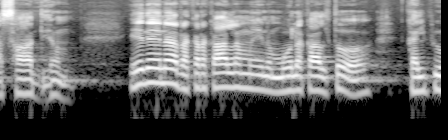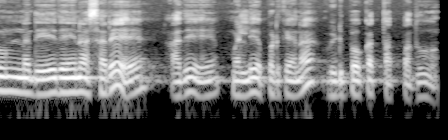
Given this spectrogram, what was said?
అసాధ్యం. ఏదైనా రకరకాలమైన మూలకాలతో కలిపి ఉన్నది ఏదైనా సరే అది మళ్ళీ ఎప్పటికైనా విడిపోక తప్పదు.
